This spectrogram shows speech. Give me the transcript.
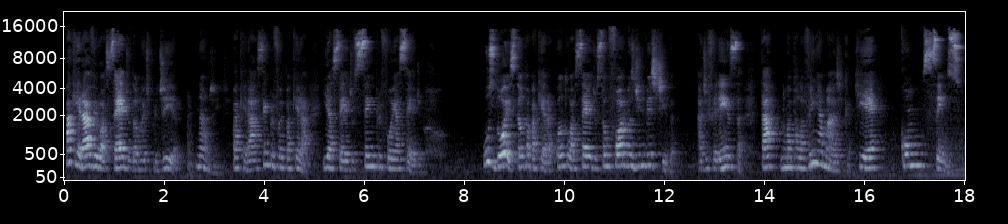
paquerar virou assédio da noite pro dia? Não, gente. Paquerar sempre foi paquerar e assédio sempre foi assédio. Os dois, tanto a paquera quanto o assédio, são formas de investida. A diferença tá numa palavrinha mágica que é consenso.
